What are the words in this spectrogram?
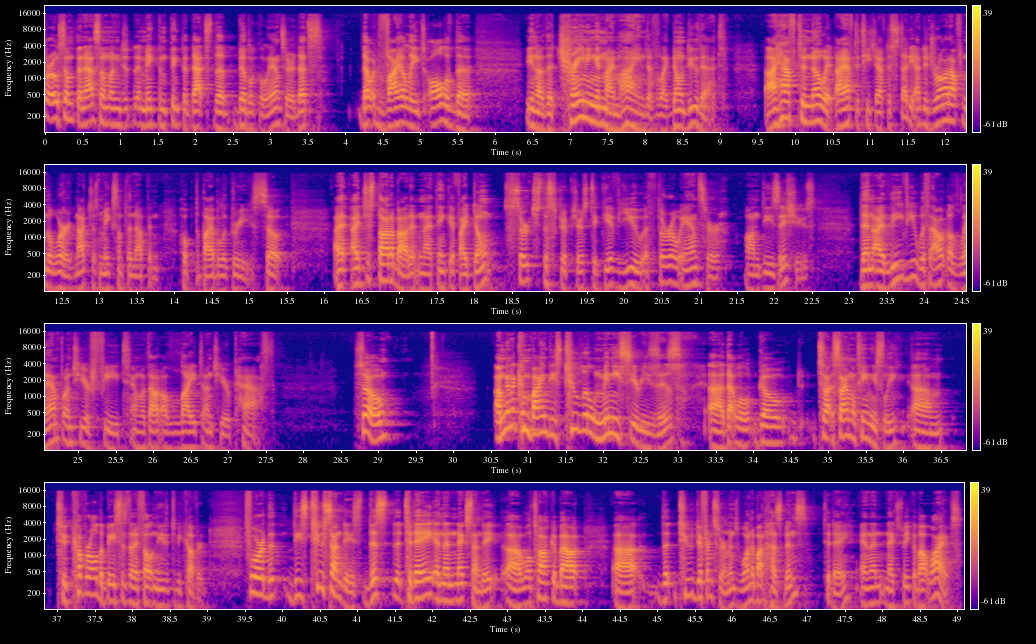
throw something at someone and make them think that that's the biblical answer. That's that would violate all of the, you know, the training in my mind of like, don't do that. I have to know it. I have to teach. I have to study. I have to draw it out from the Word, not just make something up and hope the Bible agrees. So I, I just thought about it, and I think if I don't search the scriptures to give you a thorough answer on these issues, then I leave you without a lamp unto your feet and without a light unto your path. So, I'm going to combine these two little mini series uh, that will go t- simultaneously um, to cover all the bases that I felt needed to be covered. For the, these two Sundays, this the, today and then next Sunday, uh, we'll talk about uh, the two different sermons. One about husbands today, and then next week about wives.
